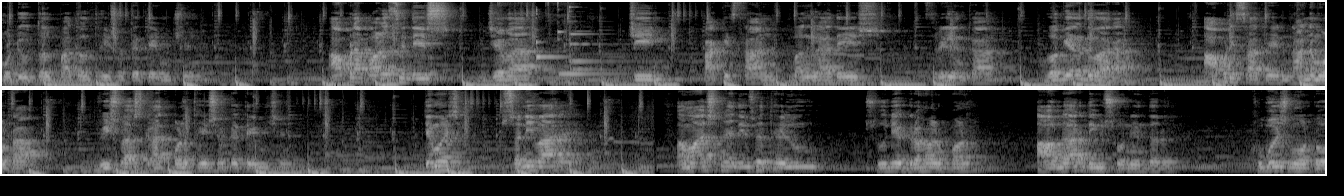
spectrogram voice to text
મોટી ઉથલ પાથલ થઈ શકે તેમ છે. આપણા પાડોશી દેશ જેવા ચીન, પાકિસ્તાન, બાંગ્લાદેશ, શ્રીલંકા વગેરે દ્વારા આપણી સાથે નાના મોટા વિશ્વાસઘાત પણ થઈ શકે તેમ છે. તેમજ શનિવારે અમાસને દિવસે થયેલું સૂર્યગ્રહણ પણ આવનાર દિવસોની અંદર ખૂબ જ મોટો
